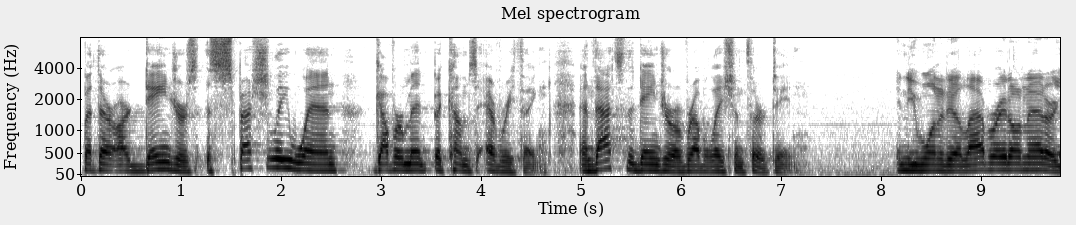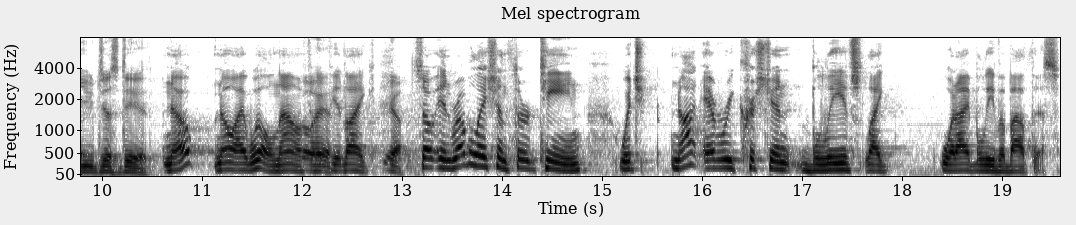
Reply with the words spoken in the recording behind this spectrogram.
but there are dangers, especially when government becomes everything. And that's the danger of Revelation 13. And you wanted to elaborate on that, or you just did? No, no, I will now if, if you'd like. Yeah. So in Revelation 13, which not every Christian believes like what I believe about this,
